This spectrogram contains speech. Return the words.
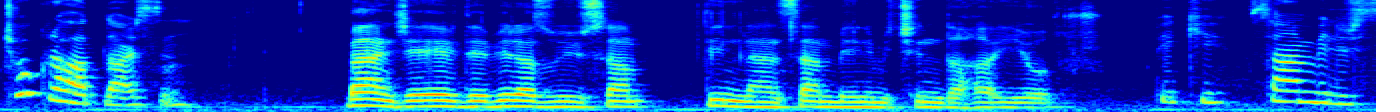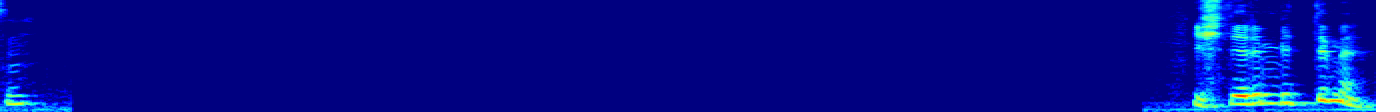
çok rahatlarsın. Bence evde biraz uyusam, dinlensem benim için daha iyi olur. Peki, sen bilirsin. İşlerin bitti mi?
